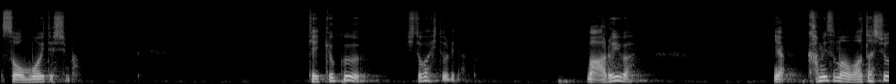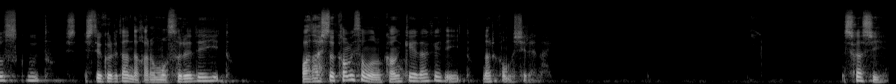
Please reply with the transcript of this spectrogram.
そう思えてしまう。結局人は一人だと。まああるいはいや神様は私を救うとしてくれたんだからもうそれでいいと。私と神様の関係だけでいいと。なるかもしれない。しかし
